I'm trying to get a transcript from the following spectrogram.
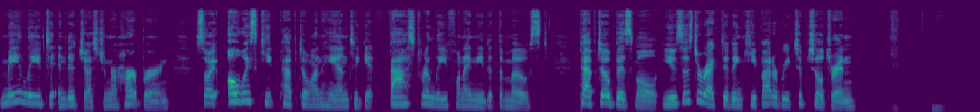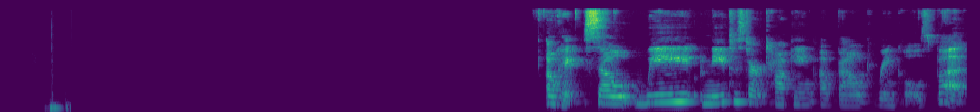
may lead to indigestion or heartburn, so I always keep Pepto on hand to get fast relief when I need it the most. Pepto Bismol, use as directed and keep out of reach of children. Okay, so we need to start talking about wrinkles. But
